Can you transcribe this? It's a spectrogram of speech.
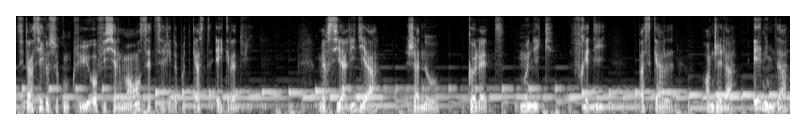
C'est ainsi que se conclut officiellement cette série de podcasts Éclat de vie. Merci à Lydia, Jeannot, Colette, Monique, Freddy, Pascal, Angela et Linda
